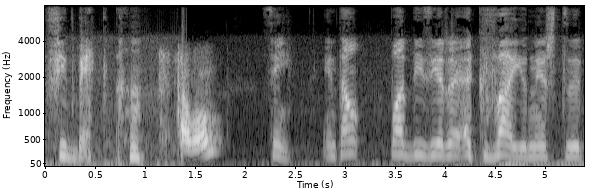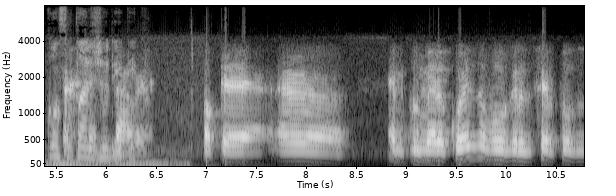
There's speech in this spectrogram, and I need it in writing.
feedback. Tá bom? Sim. Então pode dizer a que veio neste consultório jurídico. Tá bem. ok. Uh, em primeira coisa, vou agradecer a todos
